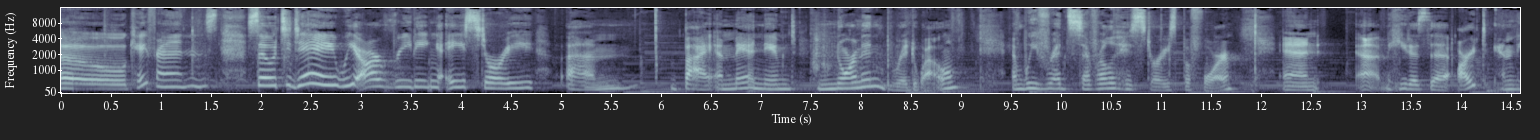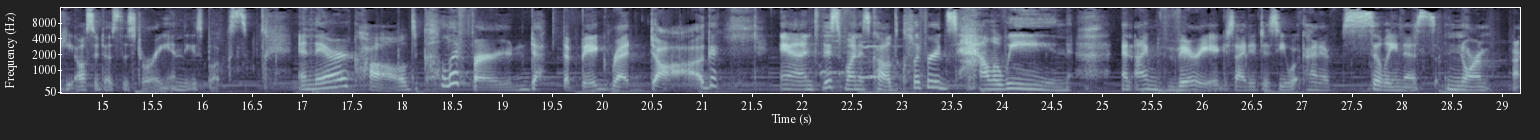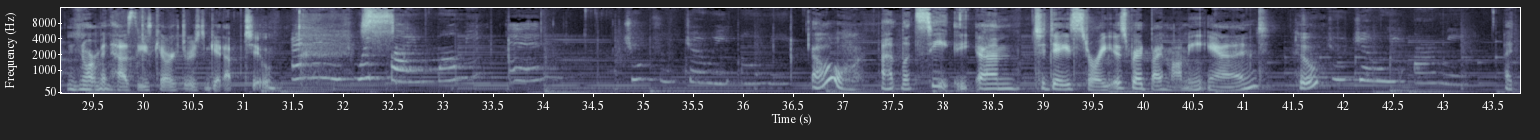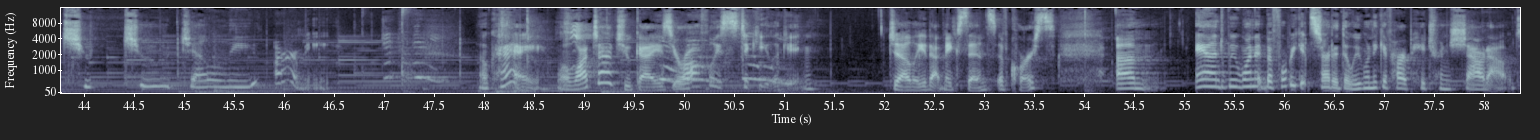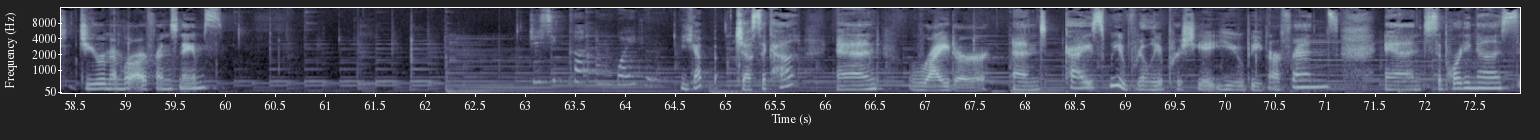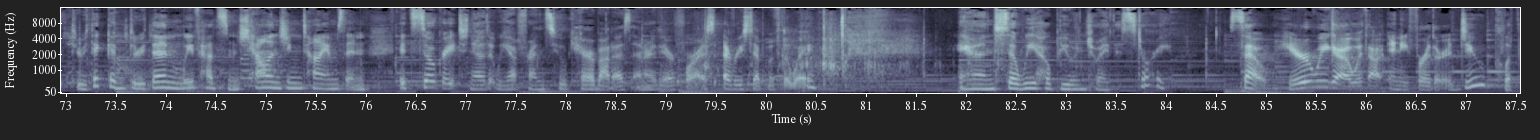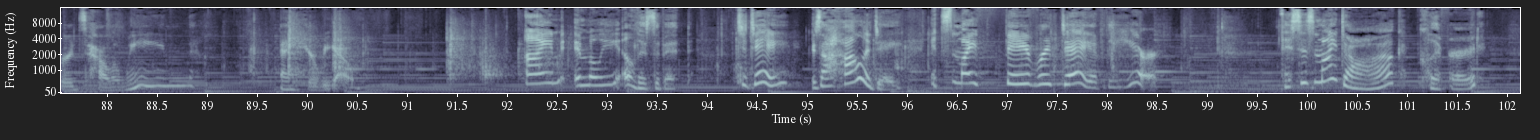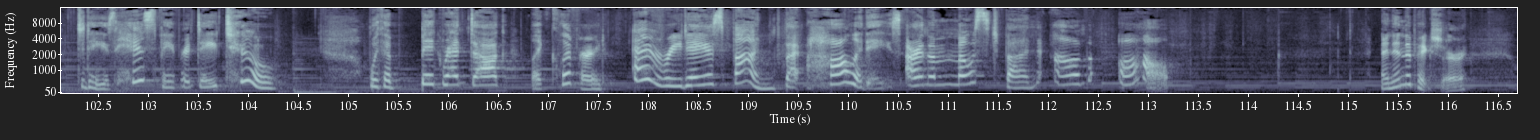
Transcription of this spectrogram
Okay, friends. So today we are reading a story um, by a man named Norman Bridwell. And we've read several of his stories before. And um, he does the art and he also does the story in these books. And they are called Clifford, the Big Red Dog. And this one is called Clifford's Halloween. And I'm very excited to see what kind of silliness Norm, Norman has these characters get up to. Oh, uh, let's see. Um, today's story is read by Mommy and who? A choo choo jelly army. Okay, well, watch out, you guys. You're awfully sticky looking. Jelly, that makes sense, of course. Um, and we want to, before we get started though, we want to give our patron shout out. Do you remember our friends' names? Jessica and Ryder. Yep, Jessica and Ryder. And guys, we really appreciate you being our friends and supporting us through thick and through thin. We've had some challenging times, and it's so great to know that we have friends who care about us and are there for us every step of the way. And so we hope you enjoy this story. So here we go. Without any further ado, Clifford's Halloween. And here we go. I'm Emily Elizabeth. Today is a holiday. It's my favorite day of the year. This is my dog, Clifford. Today is his favorite day, too. With a big red dog like Clifford, every day is fun, but holidays are the most fun of all. And in the picture,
